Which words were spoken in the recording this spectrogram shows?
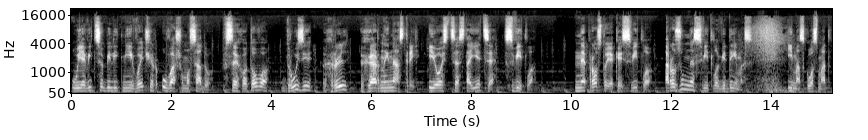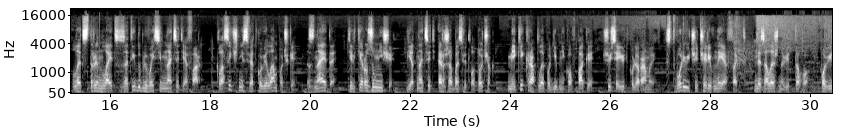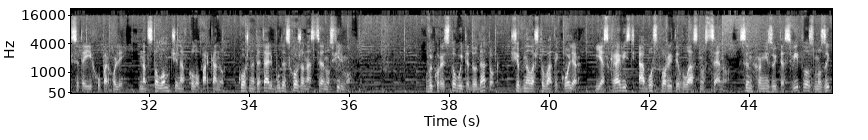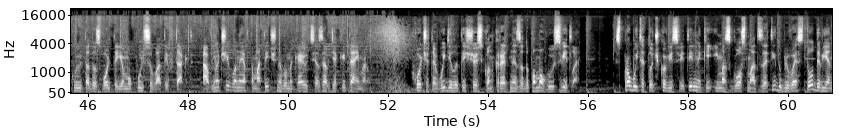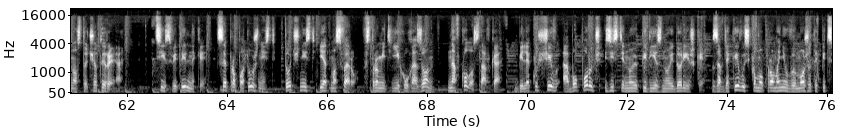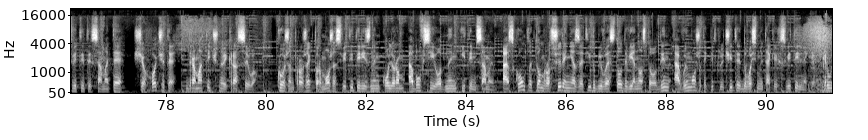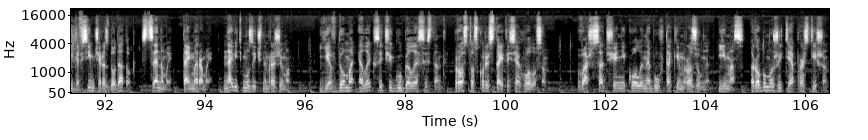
Уявіть собі літній вечір у вашому саду. Все готово, друзі, гриль, гарний настрій. І ось це стається світло. Не просто якесь світло, а розумне світло від IMAS. IMAS Gosmat LED String за TW17FR. Класичні святкові лампочки, знаєте, тільки розумніші, 15 RGB світлоточок, м'які краплеподібні ковпаки, що сяють кольорами, створюючи чарівний ефект, незалежно від того, повісите їх у парголі, над столом чи навколо паркану. Кожна деталь буде схожа на сцену з фільму. Використовуйте додаток, щоб налаштувати колір, яскравість або створити власну сцену. Синхронізуйте світло з музикою та дозвольте йому пульсувати в такт. А вночі вони автоматично вимикаються завдяки таймеру. Хочете виділити щось конкретне за допомогою світла? Спробуйте точкові світильники IMAS Gosmat ZTW194A. Ці світильники це про потужність, точність і атмосферу. Встроміть їх у газон навколо ставка, біля кущів або поруч зі стіною під'їзної доріжки. Завдяки вузькому променю ви можете підсвітити саме те, що хочете, драматично і красиво. Кожен прожектор може світити різним кольором або всі одним і тим самим. А з комплектом розширення ZTW191 а ви можете підключити до восьми таких світильників. Керуйте всім через додаток, сценами, таймерами, навіть музичним режимом. Є вдома Alexa чи Google Assistant. Просто скористайтеся голосом. Ваш сад ще ніколи не був таким розумним. ІМАС робимо життя простішим.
